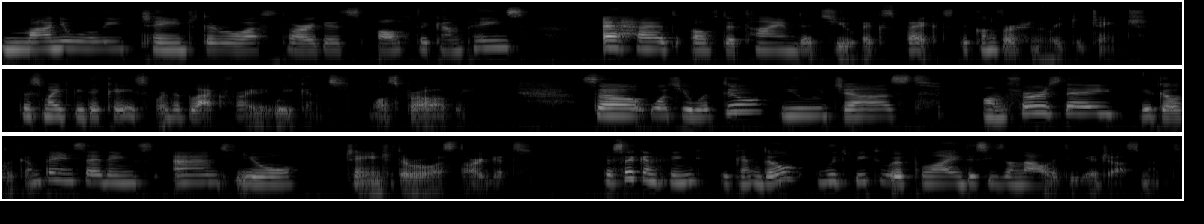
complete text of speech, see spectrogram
manually change the ROAS targets of the campaigns ahead of the time that you expect the conversion rate to change. This might be the case for the Black Friday weekend, most probably. So what you would do, you just on Thursday, you go to campaign settings and you change the ROAS target. The second thing you can do would be to apply the seasonality adjustment.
